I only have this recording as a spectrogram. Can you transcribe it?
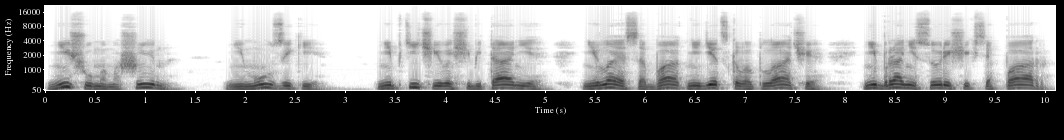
Ни шума машин, ни музыки, ни птичьего щебетания, ни лая собак, ни детского плача, ни брани ссорящихся пар,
